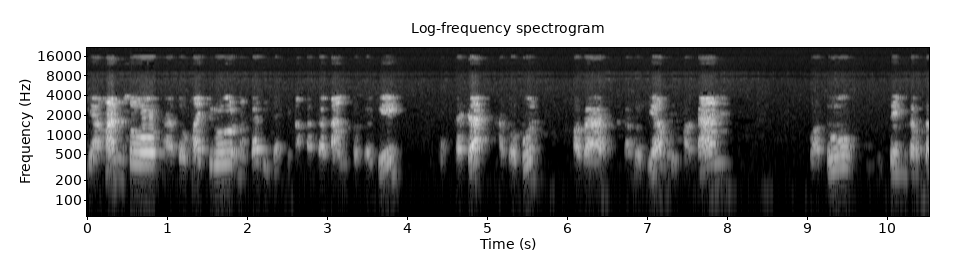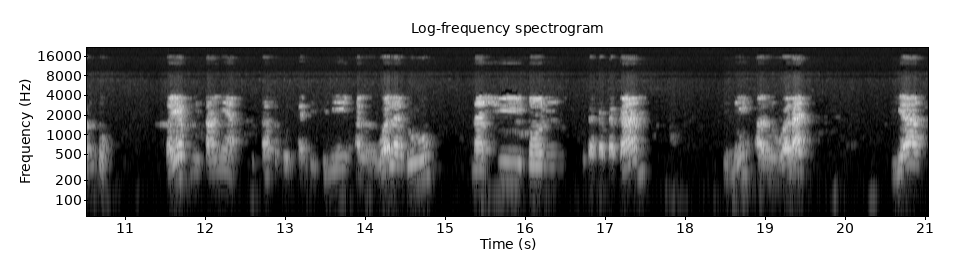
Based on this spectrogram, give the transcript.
dia mansub atau majrur maka tidak kita katakan sebagai mubtada ataupun khabar kalau dia merupakan suatu isim tertentu. Saya misalnya kita sebutkan di sini al waladu nasyitun kita katakan ini al walad dia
